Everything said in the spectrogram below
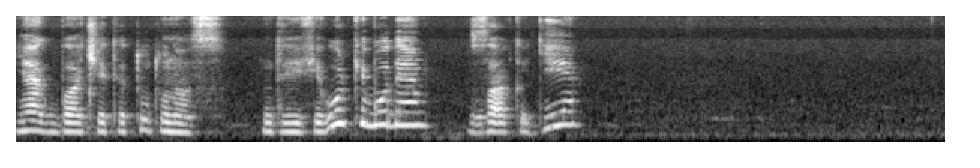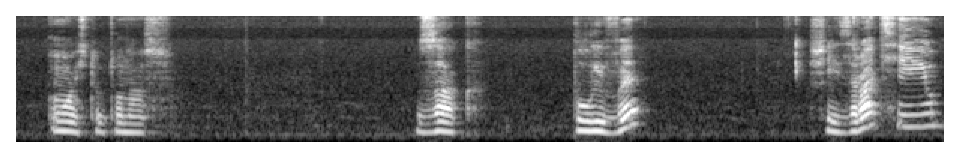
Як бачите, тут у нас дві фігурки буде, зак і діє. Ось тут у нас зак пливе, ще й з рацією.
